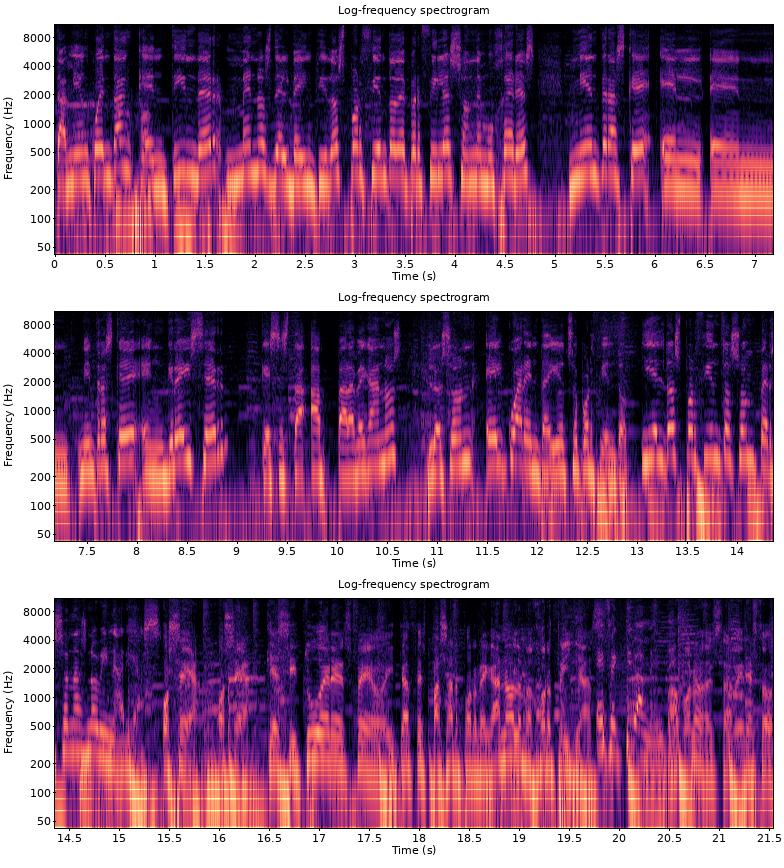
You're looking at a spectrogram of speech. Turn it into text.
También cuentan que en Tinder menos del 22% de perfiles son de mujeres, mientras que en, en- mientras que en Grazer que es esta app para veganos, lo son el 48%. Y el 2% son personas no binarias. O sea, o sea, que si tú eres feo y te haces pasar por vegano, a lo mejor pillas. Efectivamente. Ah, bueno, está bien esto.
